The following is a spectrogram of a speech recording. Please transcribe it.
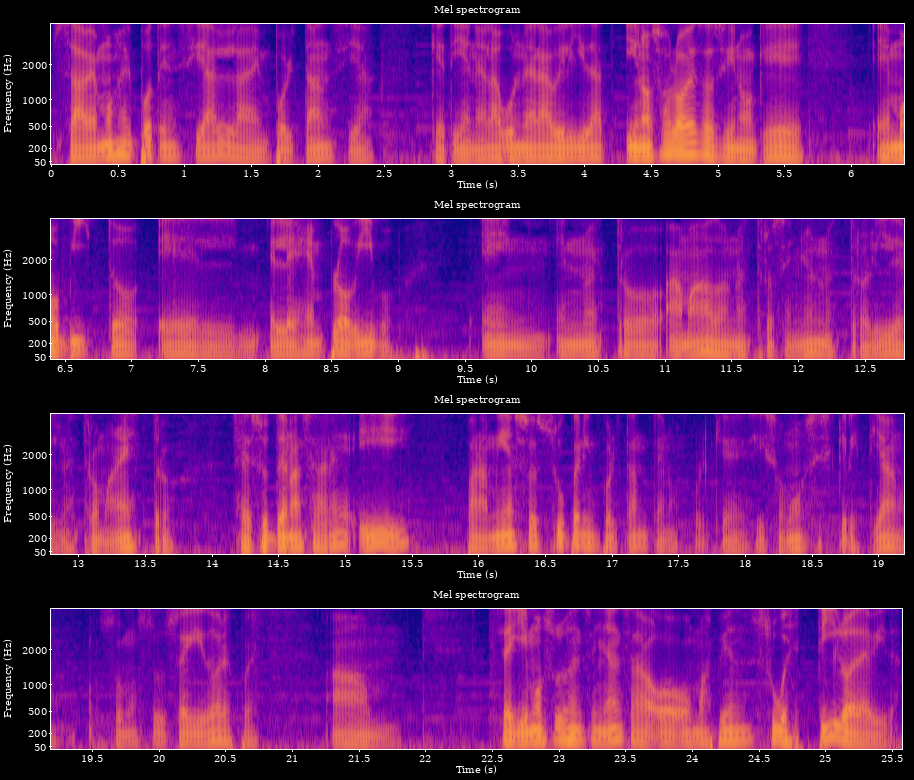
sabemos el potencial, la importancia que tiene la vulnerabilidad. Y no solo eso, sino que hemos visto el, ejemplo vivo en, nuestro amado, nuestro Señor, nuestro líder, nuestro Maestro, Jesús de Nazaret. Y para mí eso es súper importante, ¿no? Porque si somos cristianos, somos sus seguidores, pues seguimos sus enseñanzas o, más bien su estilo de vida.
